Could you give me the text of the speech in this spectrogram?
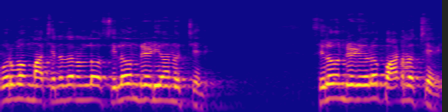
పూర్వం మా చిన్నతనంలో సిలోన్ రేడియో అని వచ్చేది. సిలోన్ రేడియోలో పాటలు వచ్చేవి.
